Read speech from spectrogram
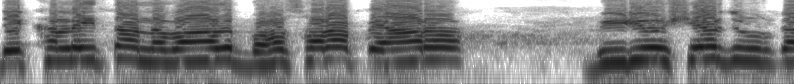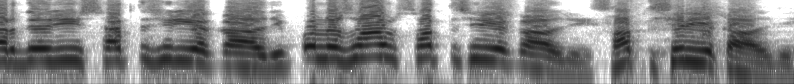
ਦੇਖਣ ਲਈ ਧੰਨਵਾਦ, ਬਹੁਤ ਸਾਰਾ ਪਿਆਰ। ਵੀਡੀਓ ਸ਼ੇਅਰ ਜਰੂਰ ਕਰ ਦਿਓ ਜੀ। ਸਤਿ ਸ਼੍ਰੀ ਅਕਾਲ ਜੀ। ਭੁੱਲਰ ਸਾਹਿਬ, ਸਤਿ ਸ਼੍ਰੀ ਅਕਾਲ ਜੀ। ਸਤਿ ਸ਼੍ਰੀ ਅਕਾਲ ਜੀ।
